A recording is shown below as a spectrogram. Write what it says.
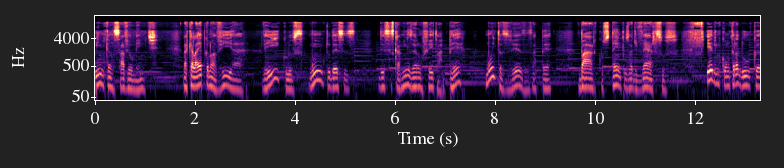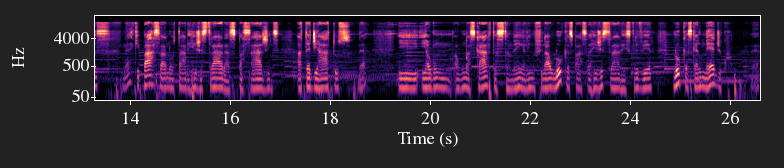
incansavelmente. Naquela época não havia veículos, muito desses, desses caminhos eram feitos a pé, muitas vezes a pé, barcos, tempos adversos. Ele encontra Lucas, né, que passa a anotar e registrar as passagens, até de Atos, né? E, e algum, algumas cartas também ali no final. Lucas passa a registrar, a escrever. Lucas, que era um médico, né?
